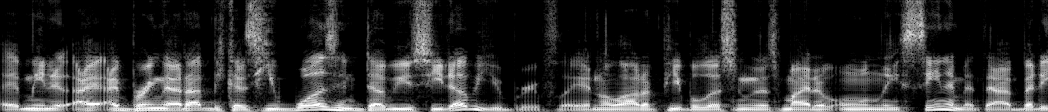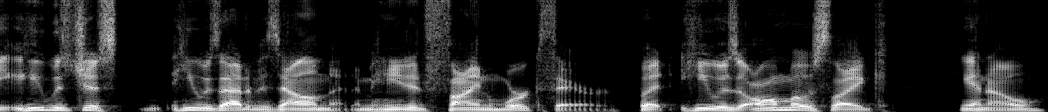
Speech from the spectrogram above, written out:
I mean, I, I bring that up because he was in WCW briefly, and a lot of people listening to this might have only seen him at that. But he, he was just he was out of his element. I mean, he did fine work there, but he was almost like you know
